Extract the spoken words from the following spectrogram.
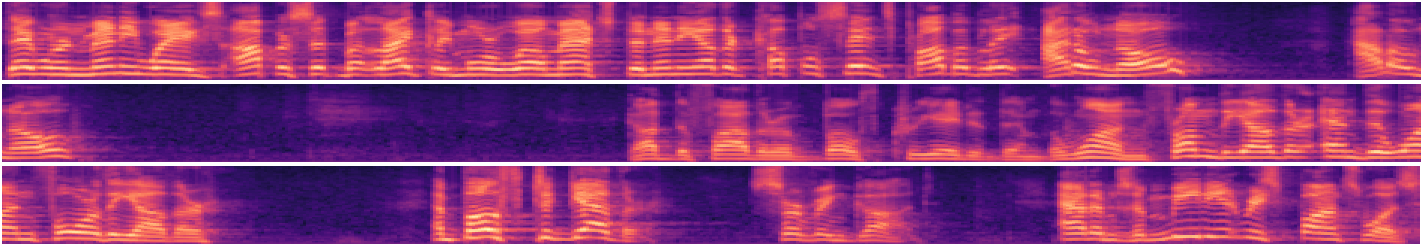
They were in many ways opposite, but likely more well matched than any other couple since. Probably. I don't know. I don't know. God the Father of both created them, the one from the other and the one for the other, and both together serving God. Adam's immediate response was,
